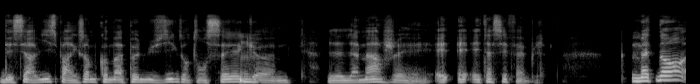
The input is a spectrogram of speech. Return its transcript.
des services, par exemple, comme Apple Music, dont on sait mmh. que la marge est, assez faible. Maintenant,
